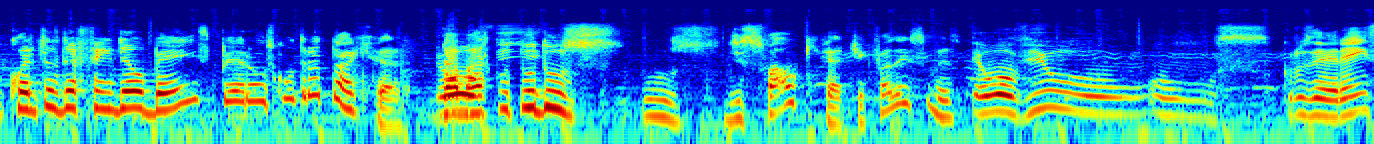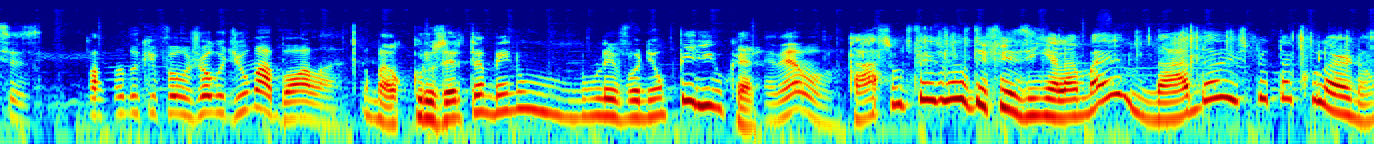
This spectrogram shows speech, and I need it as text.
O Corinthians defendeu bem e esperou os contra-ataques, cara. Ainda Eu mais com todos os, os desfalques, cara. Tinha que fazer isso mesmo. Eu ouvi um- uns cruzeirenses falando que foi um jogo de uma bola. Mas o Cruzeiro também não, não levou nenhum perigo, cara. É mesmo? Cássio fez umas defesinhas lá, mas nada espetacular, não.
